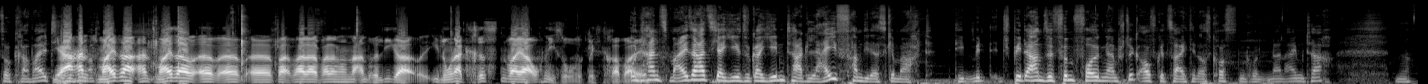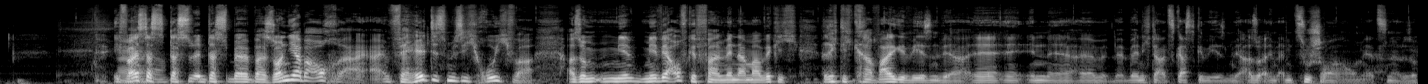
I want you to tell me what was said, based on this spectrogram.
so Krawall-Themen Ja, Hans gemacht. Meiser, Hans Meiser äh, äh, äh, war, war, da, war da noch eine andere Liga. Ilona Christen war ja auch nicht so wirklich Krawall. Und Hans Meiser hat es ja je, sogar jeden Tag live haben die das gemacht. Die mit, später haben sie fünf Folgen am Stück aufgezeichnet aus Kostengründen an einem Tag. Ne? Ich weiß, dass, dass, dass bei Sonja aber auch äh, verhältnismäßig ruhig war. Also mir, mir wäre aufgefallen, wenn da mal wirklich richtig Krawall gewesen wäre, äh, in, äh, wenn ich da als Gast gewesen wäre, also im, im Zuschauerraum jetzt. Ne, also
